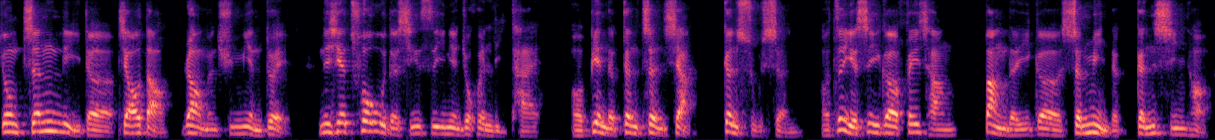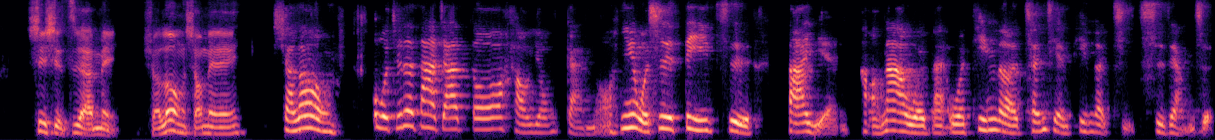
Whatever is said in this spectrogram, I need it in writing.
用真理的教导，让我们去面对那些错误的心思意念，就会离开哦，变得更正向、更属神哦。这也是一个非常棒的一个生命的更新哈。谢谢自然美，Shalom 小美，Shalom。我觉得大家都好勇敢哦，因为我是第一次。发言好，那我来我听了陈浅听了几次这样子，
